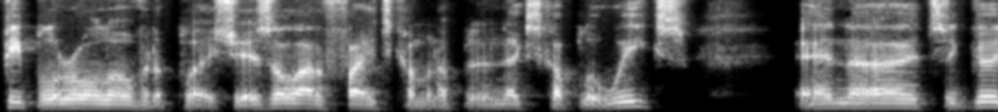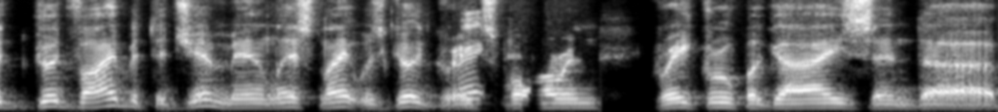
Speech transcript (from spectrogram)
people are all over the place. There's a lot of fights coming up in the next couple of weeks, and uh, it's a good good vibe at the gym, man. Last night was good. Great, Great, sparring, great group of guys, and uh,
